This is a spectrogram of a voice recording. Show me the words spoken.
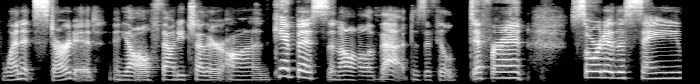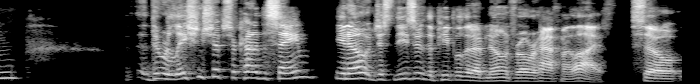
when it started and y'all found each other on campus and all of that? Does it feel different? Sort of the same? The relationships are kind of the same, you know, just these are the people that I've known for over half my life. So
